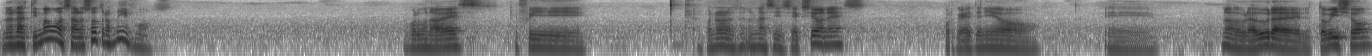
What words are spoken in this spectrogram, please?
nos lastimamos a nosotros mismos. Recuerdo una vez que fui a poner unas inyecciones porque había tenido eh, una dobladura del tobillo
